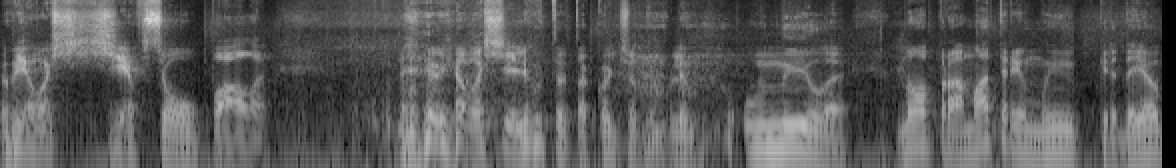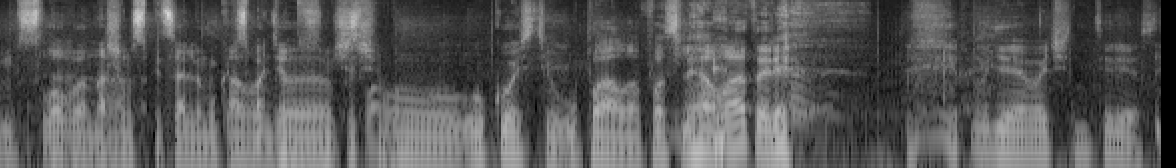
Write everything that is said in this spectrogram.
И у меня вообще все упало. Я вообще люто такой что-то, блин, уныло. Но про Аматоре мы передаем слово нашему специальному А вот корреспонденту Вячеславу. почему у Кости упала после Аматори, мне очень интересно.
